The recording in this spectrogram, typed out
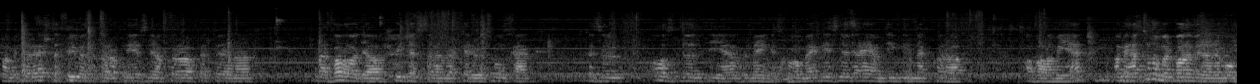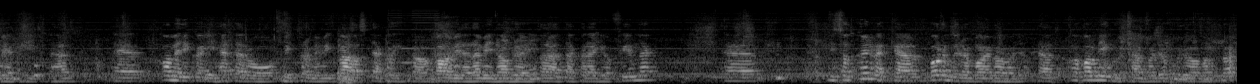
amikor este filmet akarok nézni, akkor alapvetően a, már valahogy a digestelemre került munkák közül az dönti el, hogy melyiket fogom megnézni, hogy a IMDb-nek a, valamilyen, ami hát tudom, hogy valamire nem objektív, tehát eh, amerikai hetero, mit tudom én, még választják, akik a valamire remény rabjai találták a legjobb filmnek. Eh, viszont könyvekkel baromira bajban vagyok, tehát abban még lustább vagyok, hogy olvassak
